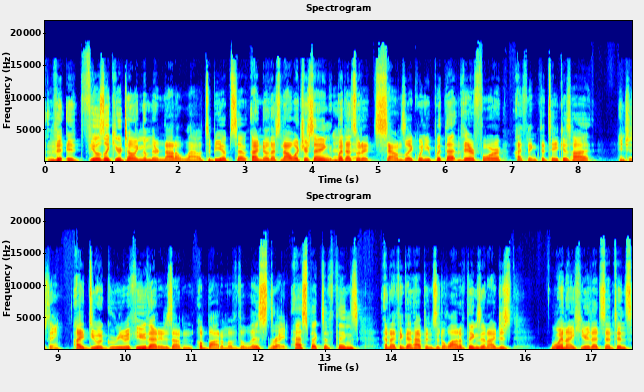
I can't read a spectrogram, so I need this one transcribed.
the, it feels like you're telling them they're not allowed to be upset. I know that's not what you're saying, but that's what it sounds like when you put that. Therefore, I think the take is hot. Interesting. I do agree with you that it is on a bottom of the list Right. aspect of things. And I think that happens in a lot of things. And I just, when I hear that sentence,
